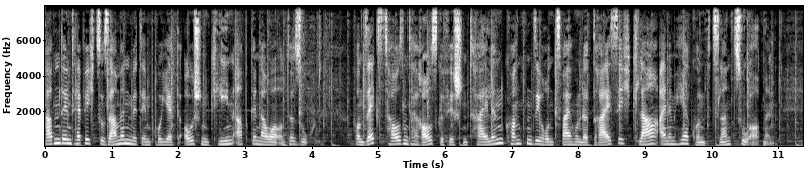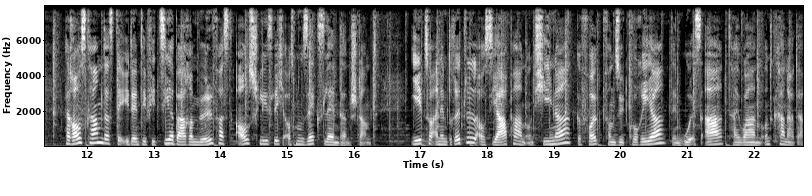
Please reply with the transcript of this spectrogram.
haben den Teppich zusammen mit dem Projekt Ocean Cleanup genauer untersucht. Von 6000 herausgefischten Teilen konnten sie rund 230 klar einem Herkunftsland zuordnen. Herauskam, dass der identifizierbare Müll fast ausschließlich aus nur sechs Ländern stammt. Je zu einem Drittel aus Japan und China, gefolgt von Südkorea, den USA, Taiwan und Kanada.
